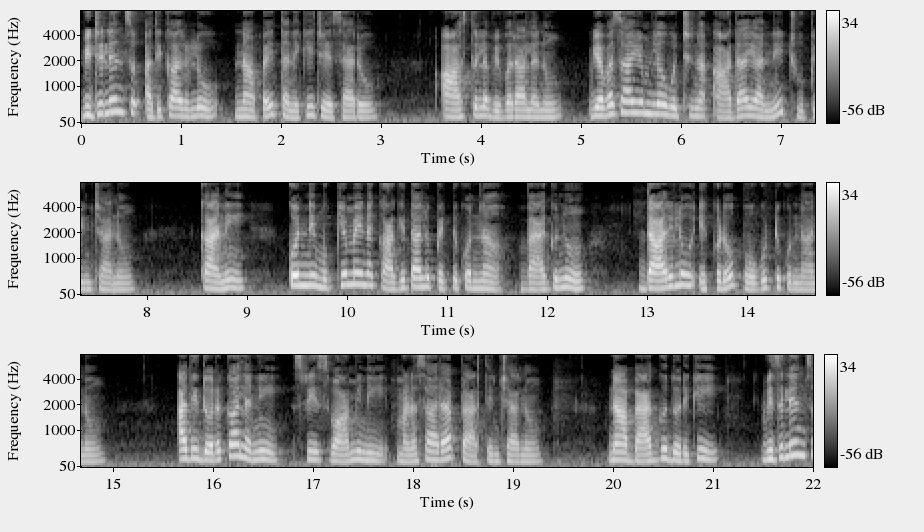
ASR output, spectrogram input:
విజిలెన్స్ అధికారులు నాపై తనిఖీ చేశారు. ఆస్తుల వివరాలను వ్యవసాయంలో వచ్చిన ఆదాయాన్ని చూపించాను. కానీ కొన్ని ముఖ్యమైన కాగితాలు పెట్టుకున్న బ్యాగును దారిలో ఎక్కడో పోగొట్టుకున్నాను. అది దొరకాలని శ్రీ స్వామిని మనసారా ప్రార్థించాను. నా బ్యాగు దొరికి విజిలెన్స్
